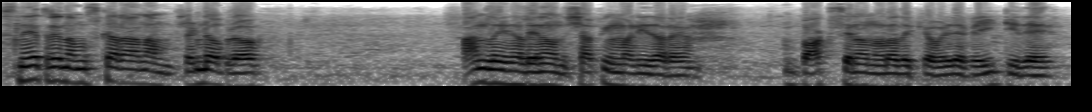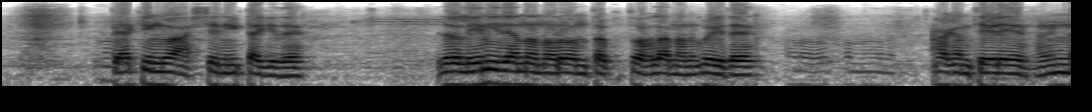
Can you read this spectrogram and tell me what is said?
ಸ್ನೇಹಿತರೆ, ನಮಸ್ಕಾರ. ನಮ್ಮ ಫ್ರೆಂಡ್ ಒಬ್ರು ಆನ್ಲೈನಲ್ಲಿ ಏನೋ ಒಂದು ಶಾಪಿಂಗ್ ಮಾಡಿದ್ದಾರೆ. ಬಾಕ್ಸ್ ಏನೋ ನೋಡೋದಕ್ಕೆ ಒಳ್ಳೆ ವೆಯ್ಟ್ ಇದೆ. ಪ್ಯಾಕಿಂಗು ಅಷ್ಟೇ ನೀಟಾಗಿದೆ ಇದರಲ್ಲಿ ಏನಿದೆ ಅನ್ನೋ ನೋಡುವಂಥ ಕುತೂಹಲ ನನಗೂ ಇದೆ. ಹಾಗಂತೇಳಿ ಅಣ್ಣ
